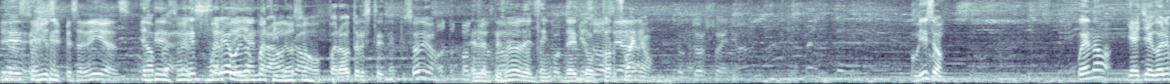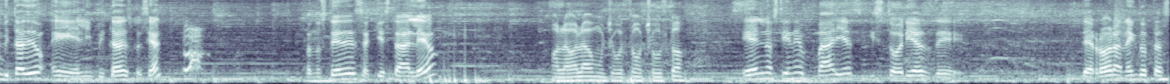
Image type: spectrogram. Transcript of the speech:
De los sueños y pesadillas. Es No, que pero soy eso ya bueno para filoso. otro, para otro este, episodio. Otro podcast, El ¿no? episodio del, Otro del. Doctor Sueño. Doctor Sueño. Listo. Bueno, ya llegó el invitado, eh, el invitado especial. Con ustedes, aquí está Leo. Hola, hola, mucho gusto, mucho gusto. Él nos tiene varias historias de terror, anécdotas.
